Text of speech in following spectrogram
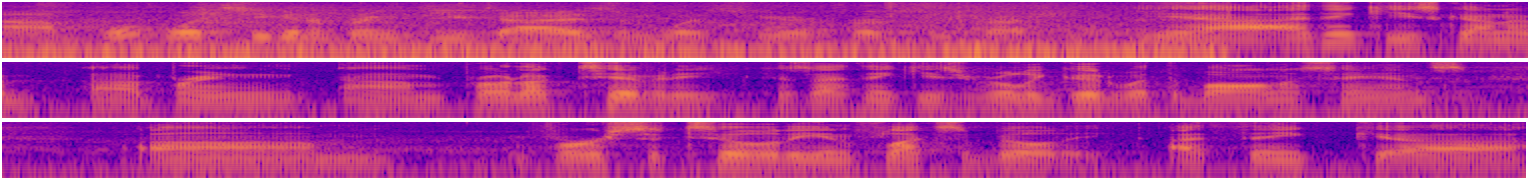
um, what, what's he going to bring to you guys, and what's your first impression? Yeah, I think he's going to uh, bring um, productivity because I think he's really good with the ball in his hands, um, versatility and flexibility. I think. Uh,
